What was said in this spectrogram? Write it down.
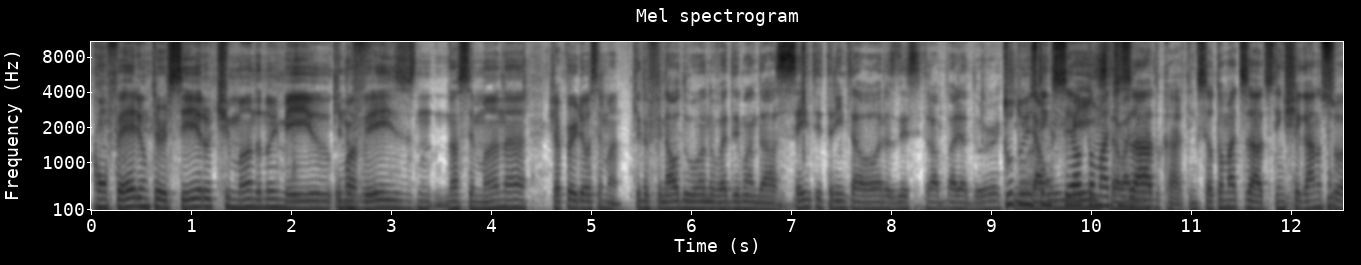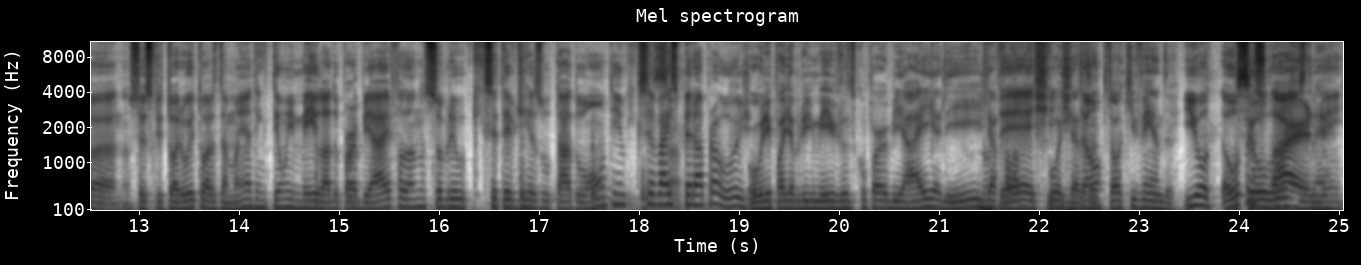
confere um terceiro, te manda no e-mail Que uma no- vez na semana, já perdeu a semana. Que no final do ano vai demandar 130 horas desse trabalhador. Tudo isso tem um que ser automatizado, cara. Tem que ser automatizado. Você tem que chegar no, sua, no seu escritório 8 horas da manhã, tem que ter um e-mail lá do Power BI falando sobre o que, você teve de resultado ontem e o que, você vai Exato. esperar para hoje. Ou ele pode abrir o e-mail junto com o Power BI ali e No já Dash, falar, poxa, então- tô, aqui vendo. E o- outras celular, coisas né?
